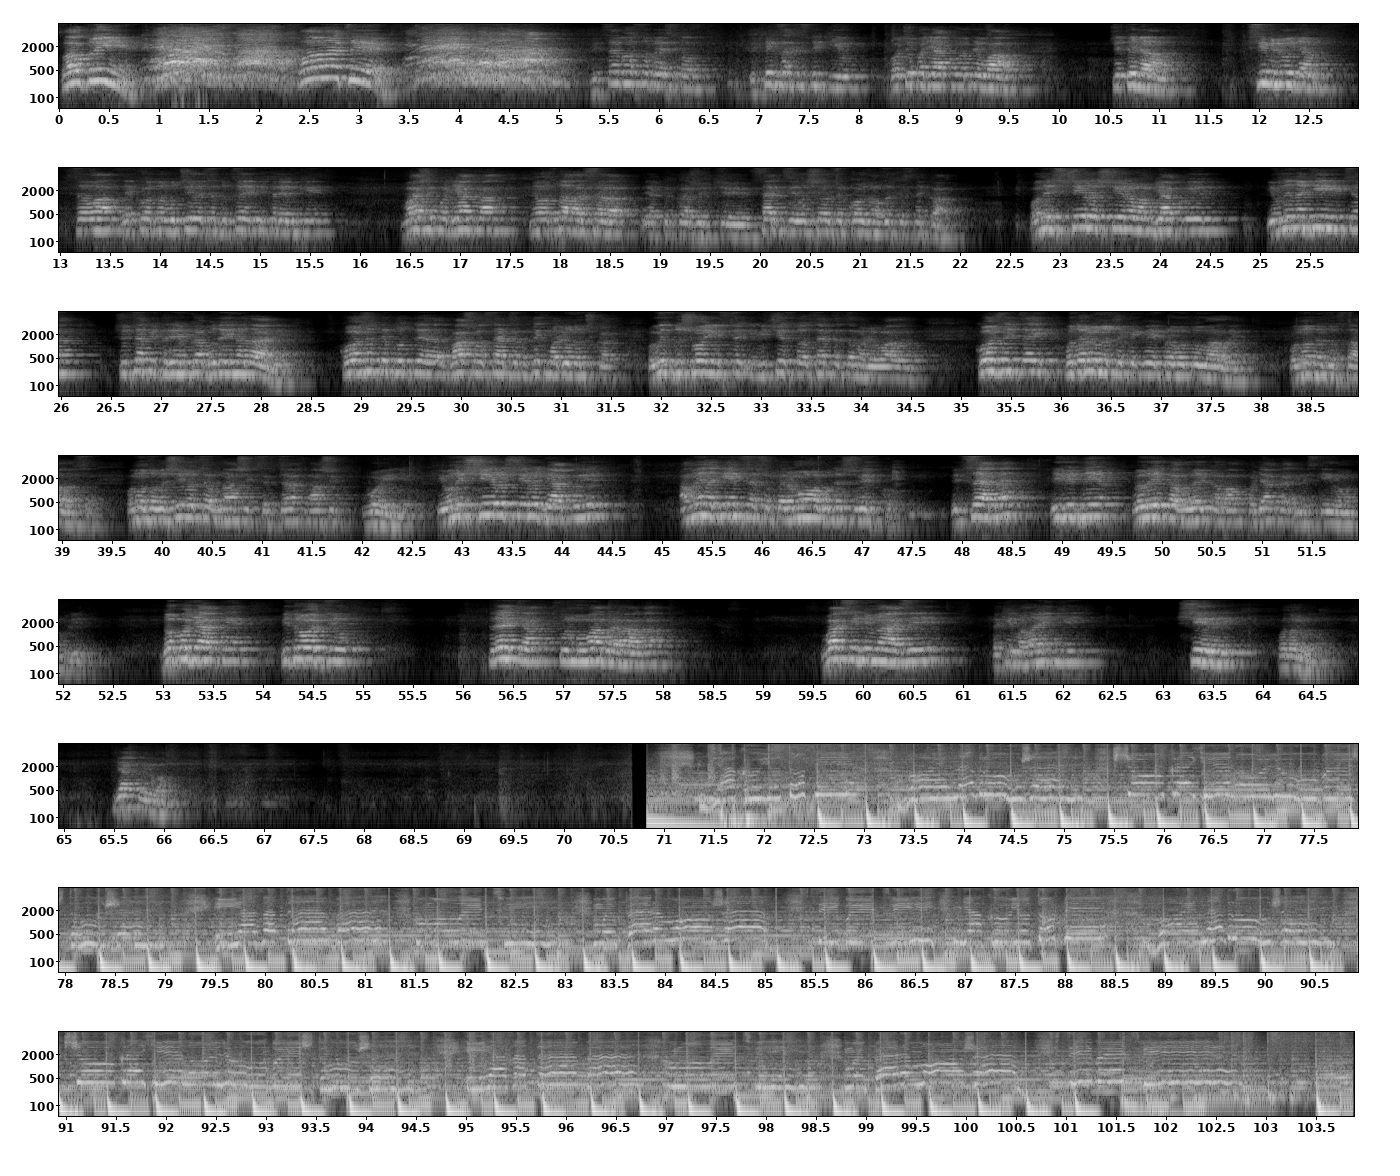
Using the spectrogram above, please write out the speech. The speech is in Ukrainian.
Слава Україні! Героям слава! Слава нації! Від себе особисто, від тих захисників, хочу подякувати вам, вчителям, всім людям села, які долучилися до цієї підтримки. Ваша подяка не осталася, як то кажуть, в серці лишилася кожного захисника. Вони щиро-щиро вам дякують і вони надіються, що ця підтримка буде і надалі. Кожна теплота вашого серця на тих малюночках, бо ви з душою і від чистого серця це малювали. Кожний цей подаруночок, який ви приготували, воно не зосталося. Воно залишилося в наших серцях наших воїнів. І вони щиро-щиро дякують. А ми надіємося, що перемога буде швидко. Від себе і від них велика, велика вам подяка і низький вам уклін. До подяки підрозділ, третя штурмова бригада. В вашій гімназії такий маленький, щирий подарунок. Дякую вам. Дякую тобі, воїне друже, що Україну любиш дуже, і я за тебе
